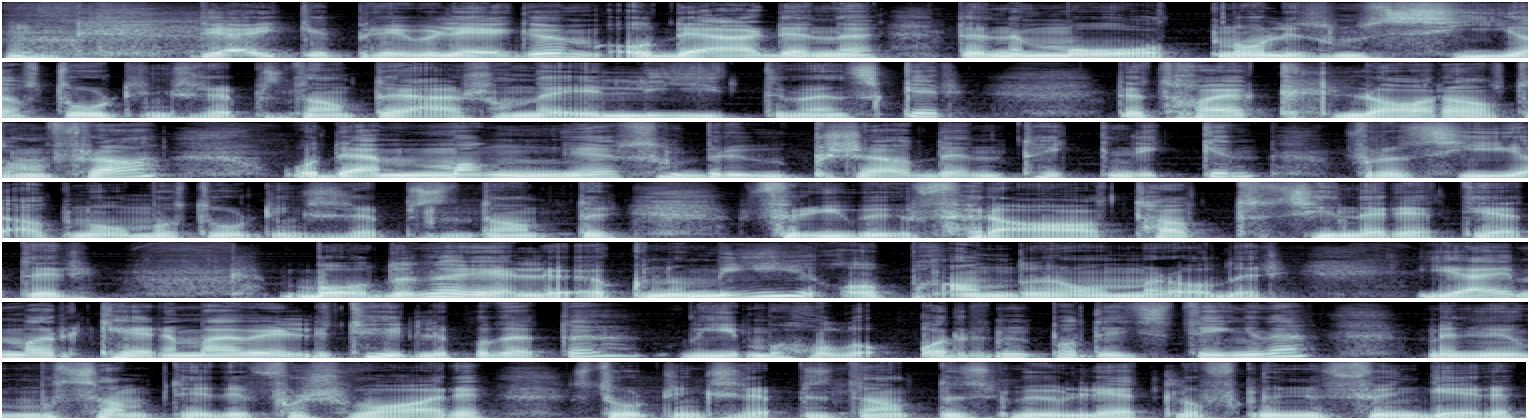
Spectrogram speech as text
Det er ikke et privilegium, og det er denne, denne måten å liksom si at stortingsrepresentanter er sånne elitemennesker. Det tar jeg klar avstand fra, og det er mange som bruker seg av den teknikken for å si at nå må stortingsrepresentanter fri fratatt sine rettigheter. Både når det gjelder økonomi og på andre områder. Jeg markerer meg veldig tydelig på dette. Vi må holde orden på disse tingene, men vi må samtidig forsvare stortingsrepresentantenes mulighet til å kunne fungere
